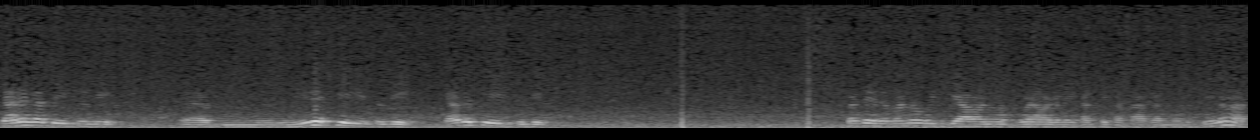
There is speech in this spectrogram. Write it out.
දැනගත යුතු දේ, නිවැසිය යුතු දේ, යදතිය යුතු දේ. බටේර මනෝ විද්‍යාවන්වත් හොයාගෙන එකට කතා කරනකොට කියනවා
